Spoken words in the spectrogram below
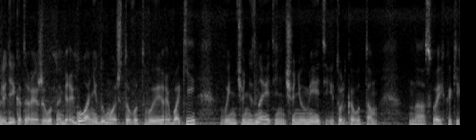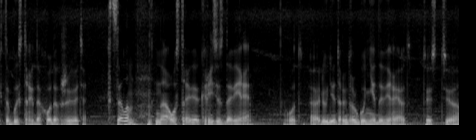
людей, которые живут на берегу, они думают, что вот вы рыбаки, вы ничего не знаете, ничего не умеете, и только вот там на своих каких-то быстрых доходах живете. В целом на острове кризис доверия. Вот. э, Люди друг другу не доверяют. То есть э,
